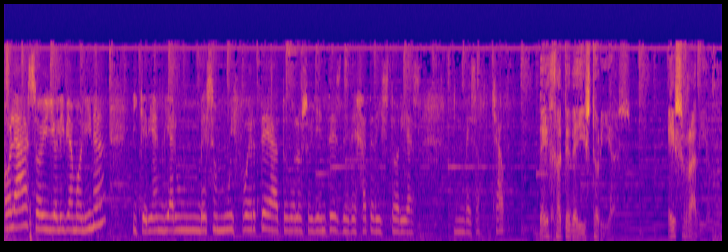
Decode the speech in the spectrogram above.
Hola, soy Olivia Molina y quería enviar un beso muy fuerte a todos los oyentes de Déjate de Historias. Un beso, chao. Déjate de Historias. Es radio.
